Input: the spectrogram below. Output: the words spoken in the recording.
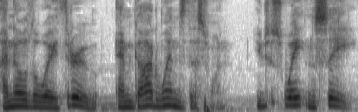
I know the way through, and God wins this one. You just wait and see.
